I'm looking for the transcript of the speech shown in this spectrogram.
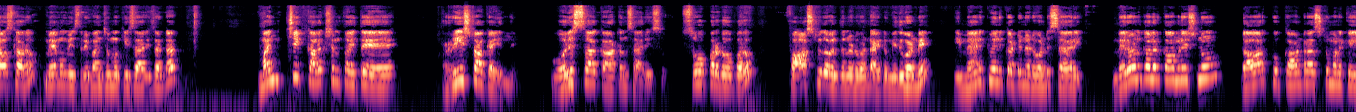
నమస్కారం. మేము మీ శ్రీ పంచముఖి సారీ సెంటర్. మంచి కలెక్షన్తో అయితే రీస్టాక్ అయింది Orissa cotton saris super duper ఫాస్ట్గా వెళ్తున్నటువంటి ఐటమ్ ఇదిగోండి. ఈ మ్యానిక్విన్ కట్టినటువంటి sari. Maroon colour combination dark contrast మనకి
